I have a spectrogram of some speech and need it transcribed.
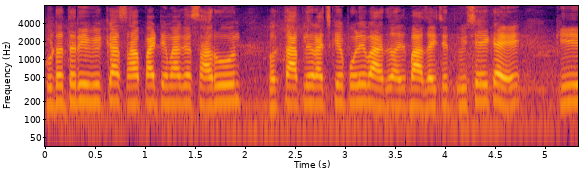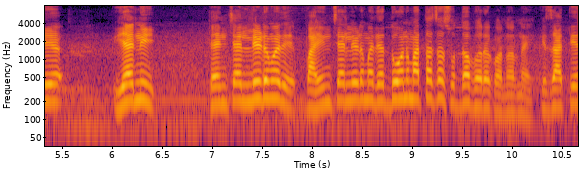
कुठंतरी विकास हा पाठीमागं सारून फक्त आपले राजकीय पोळी भाजा भाजायचे विषय काय आहे की यांनी त्यांच्या लीडमध्ये बाईंच्या लीडमध्ये दोन मताचा सुद्धा फरक होणार नाही की जातीय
